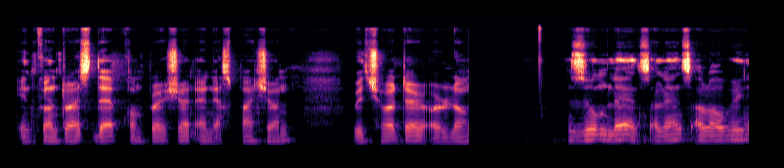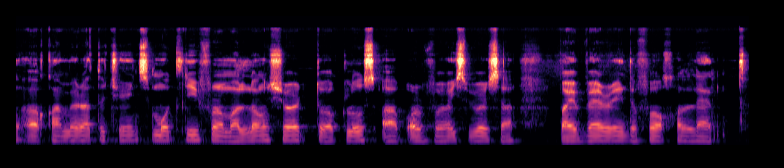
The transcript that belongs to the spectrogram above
In contrast, depth, compression, and expansion with shorter or long zoom lens, a lens allowing a camera to change smoothly from a long shot to a close-up or vice versa by varying the focal length.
